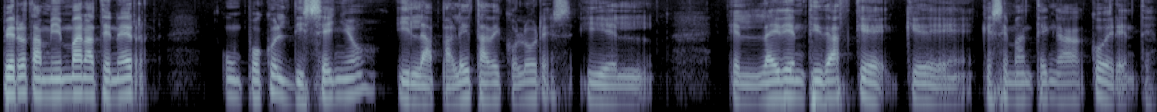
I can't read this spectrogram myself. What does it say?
pero también van a tener un poco el diseño y la paleta de colores y la identidad que, que, se mantenga coherente.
